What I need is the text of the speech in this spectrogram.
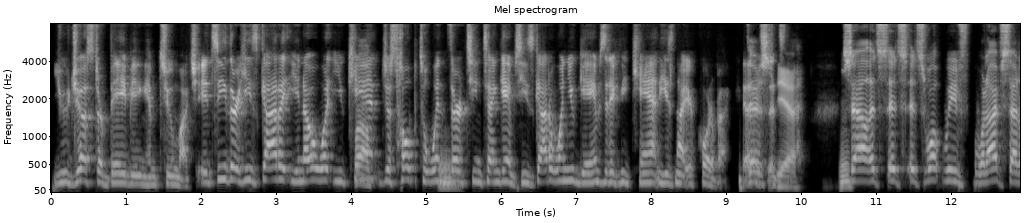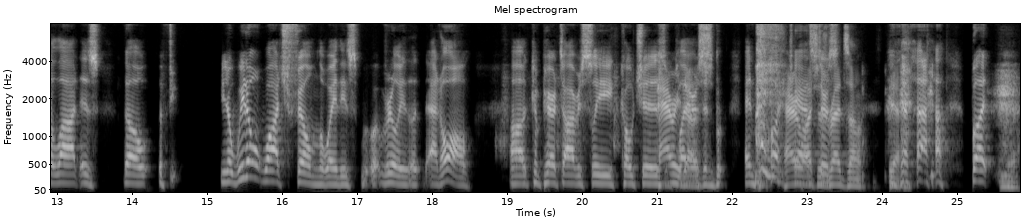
you just are babying him too much. It's either he's got to, you know what, you can't just hope to win mm. 13, 10 games. He's got to win you games. And if he can't, he's not your quarterback. There's- It's- yeah. Sal, it's it's it's what we've what I've said a lot is though if you you know we don't watch film the way these really at all uh, compared to obviously coaches Harry and players does. and and Harry watches. Red Zone. Yeah. but Yeah.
